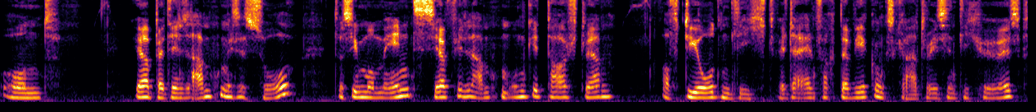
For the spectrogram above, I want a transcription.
Und ja, bei den Lampen ist es so, dass im Moment sehr viele Lampen umgetauscht werden auf Diodenlicht, weil da einfach der Wirkungsgrad wesentlich höher ist.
